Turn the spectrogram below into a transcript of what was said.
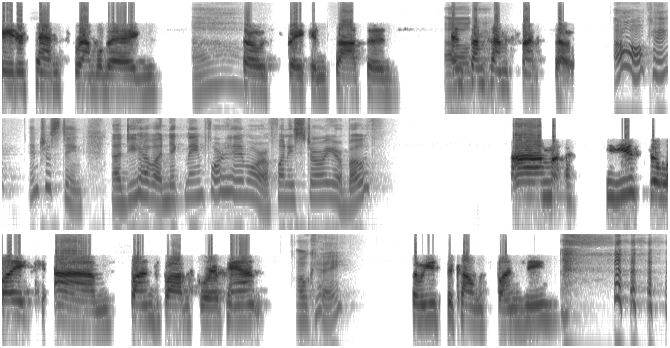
eight or ten scrambled eggs, Oh, toast, bacon, sausage, and Oh, okay. sometimes French toast. Oh, okay. Interesting. Now, do you have a nickname for him or a funny story or both? Um, he used to like um, SpongeBob SquarePants, Okay. so we used to call him Spongy.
